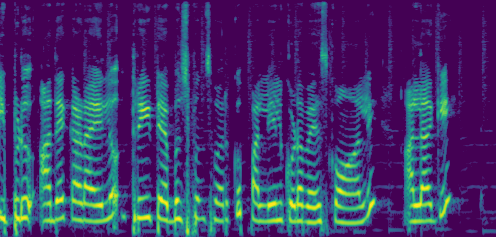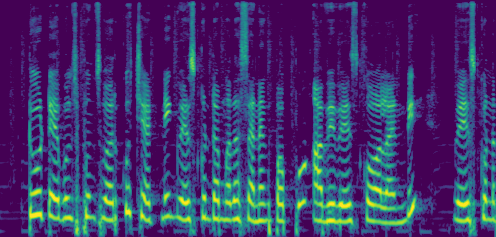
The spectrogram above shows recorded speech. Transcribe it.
ఇప్పుడు అదే కడాయిలో త్రీ టేబుల్ స్పూన్స్ వరకు పల్లీలు కూడా వేసుకోవాలి. అలాగే టూ టేబుల్ స్పూన్స్ వరకు చట్నీకి వేసుకుంటాం కదా శనగపప్పు అవి వేసుకోవాలండి. వేసుకున్న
